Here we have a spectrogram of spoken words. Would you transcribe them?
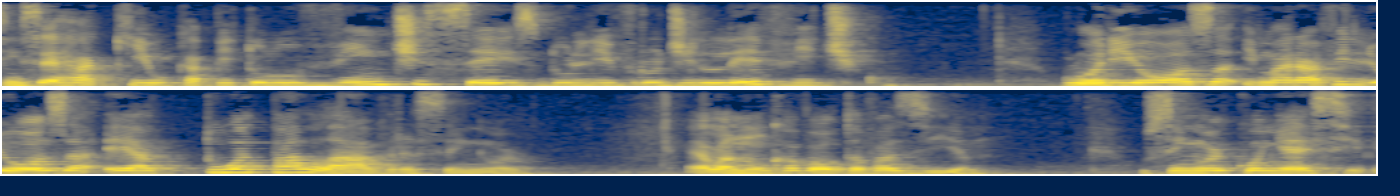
Se encerra aqui o capítulo 26 do livro de Levítico. Gloriosa e maravilhosa é a tua palavra, Senhor. Ela nunca volta vazia. O Senhor conhece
